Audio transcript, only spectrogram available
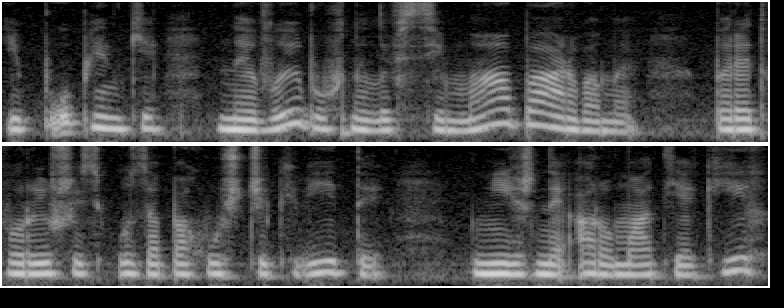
і пуп'янки не вибухнули всіма барвами, перетворившись у запахущі квіти, ніжний аромат яких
